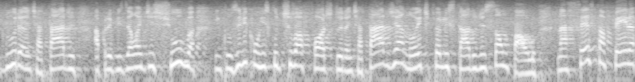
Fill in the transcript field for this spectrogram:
durante a tarde. A previsão é de chuva, inclusive com risco de chuva forte durante a tarde e a noite pelo estado de São Paulo. Na sexta-feira,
